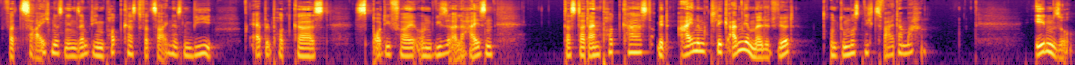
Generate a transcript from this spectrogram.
Verzeichnissen, in sämtlichen Podcast-Verzeichnissen wie Apple Podcast, Spotify und wie sie alle heißen, dass da dein Podcast mit einem Klick angemeldet wird und du musst nichts weiter machen. Ebenso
